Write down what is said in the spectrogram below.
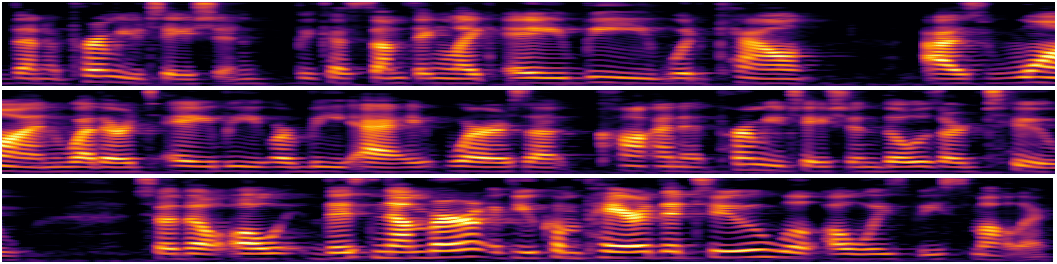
than a permutation because something like AB would count as one, whether it's AB or BA, whereas a, and a permutation, those are two. So they'll always, this number, if you compare the two, will always be smaller.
